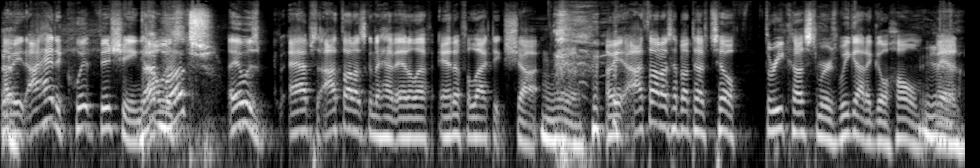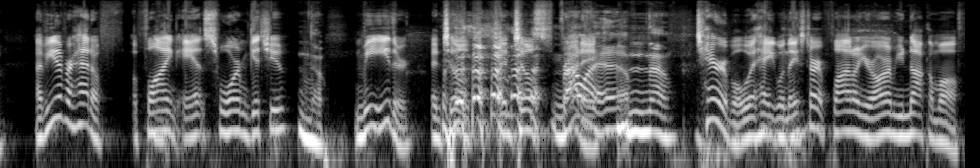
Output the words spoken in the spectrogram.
I mean, I had to quit fishing. That I was, much? It was abs. I thought I was gonna have anaphyl- anaphylactic shock. I mean, I thought I was about to have to tell three customers we got to go home, Yeah. man. Have you ever had a, a flying ant swarm get you? No, Me either. Until until I Friday. am. no. Terrible. Well, hey, when they start flying on your arm, you knock them off.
